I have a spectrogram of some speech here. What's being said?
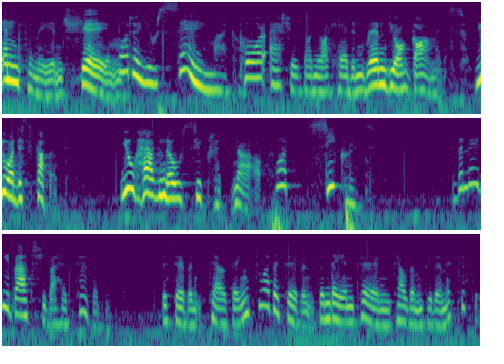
infamy and shame. What are you saying, Michal? Pour ashes on your head and rend your garments. You are discovered. You have no secret now. What secret? The Lady Bathsheba has servants. The servants tell things to other servants, and they in turn tell them to their mistresses.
